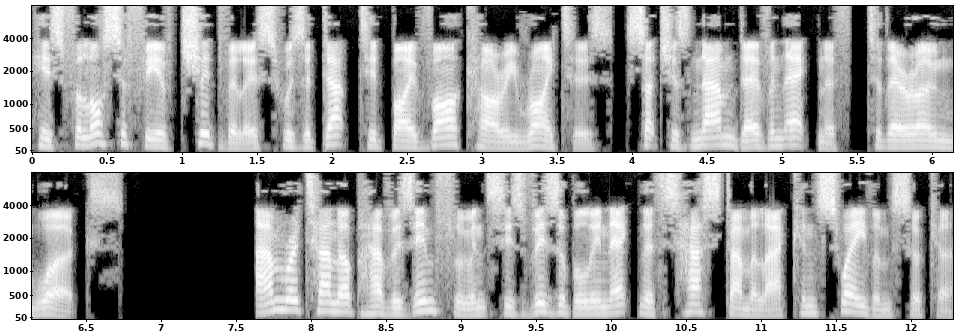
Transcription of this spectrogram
His philosophy of Chidvilas was adapted by Varkari writers, such as Namdev and Eknath, to their own works. Amritanubhava's influence is visible in Eknath's Hastamalak and Swathamsukha.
